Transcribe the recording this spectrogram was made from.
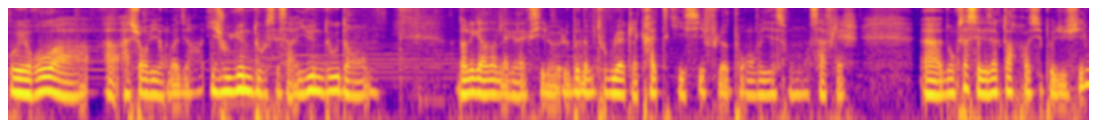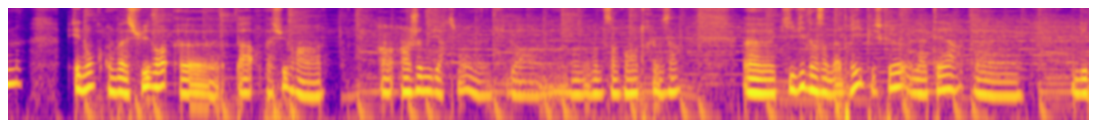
au héros à, survivre, on va dire. Il joue Yundu, c'est ça. Yundu dans dans les Gardiens de la Galaxie, le, bonhomme tout bleu avec la crête qui siffle pour envoyer son, sa flèche. Euh, donc ça c'est les acteurs principaux du film. Et donc on va suivre, bah, on va suivre un un, jeune garçon euh, qui doit avoir 25 ans, un truc comme ça, euh, qui vit dans un abri puisque la Terre euh, n'est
